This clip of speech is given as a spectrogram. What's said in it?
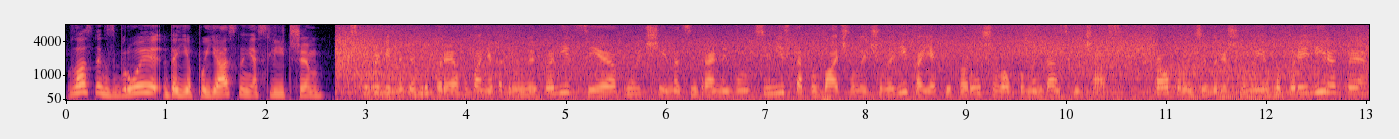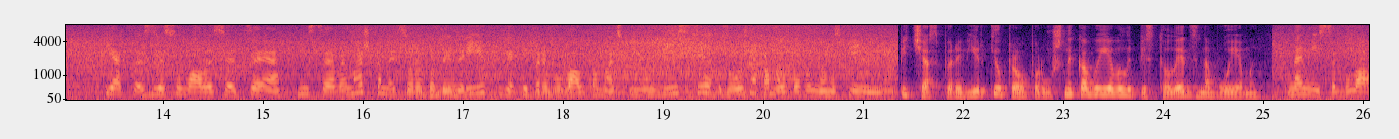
Власник зброї дає пояснення слідчим. Співробітники групи реагування патрульної поліції вночі на центральній вулиці міста побачили чоловіка, який порушував комендантський час. Правоохоронці вирішили його перевірити. Як з'ясувалося, це місцевий мешканець 41 рік, який перебував в громадському місці з ознаками алкогольного сп'яніння. Під час перевірки у правопорушника виявили пістолет з набоями. На місце була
